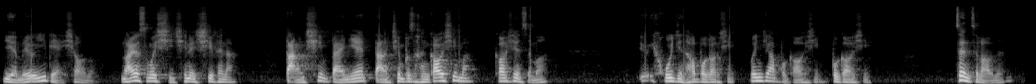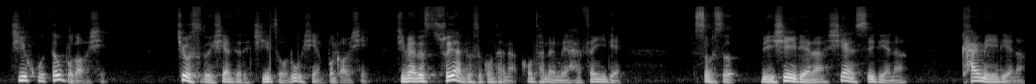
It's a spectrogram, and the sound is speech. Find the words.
也没有一点笑容，哪有什么喜庆的气氛呢？党庆百年，党庆不是很高兴吗？高兴什么？胡锦涛不高兴，温家不高兴，不高兴，政治老人几乎都不高兴，就是对现在的极左路线不高兴。即便都虽然都是共产党，共产党里面还分一点，是不是理性一点呢？现实一点呢？开明一点呢？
